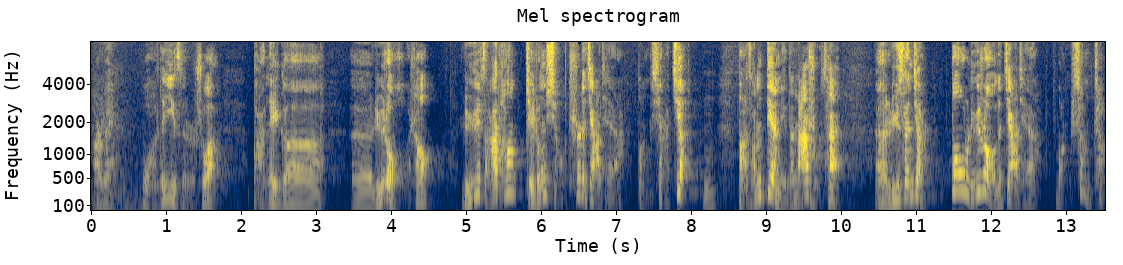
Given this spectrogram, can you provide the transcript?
二位，我的意思是说啊，把那个呃驴肉火烧、驴杂汤这种小吃的价钱啊往下降，嗯，把咱们店里的拿手菜，呃驴三件、包驴肉的价钱啊往上涨，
